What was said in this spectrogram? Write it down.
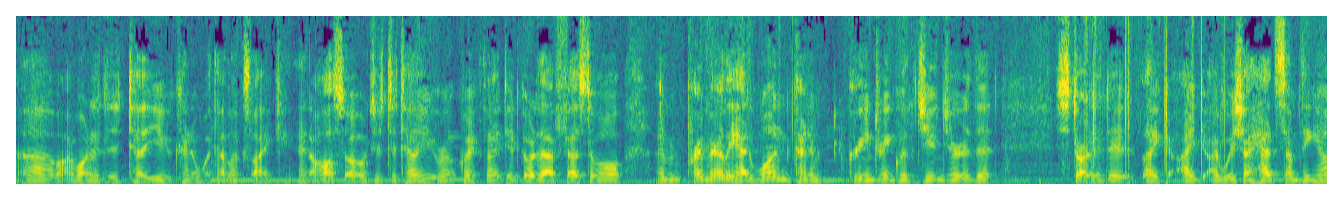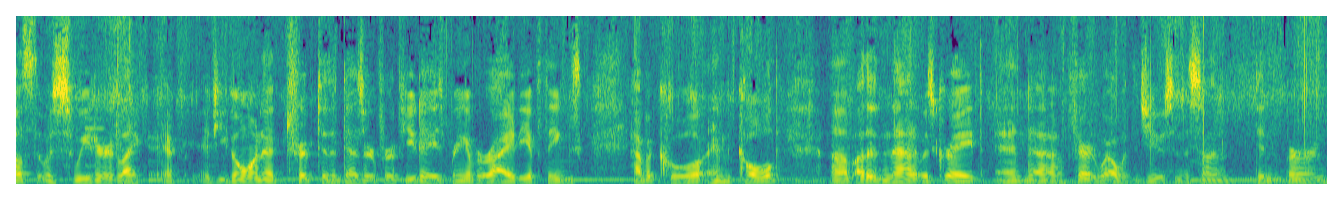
um, I wanted to tell you kind of what that looks like, and also just to tell you real quick that I did go to that festival. I primarily had one kind of green drink with ginger that started to like. I, I wish I had something else that was sweeter. Like if if you go on a trip to the desert for a few days, bring a variety of things, have it cool and cold. Um, other than that, it was great and uh, fared well with the juice and the sun. Didn't burn,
